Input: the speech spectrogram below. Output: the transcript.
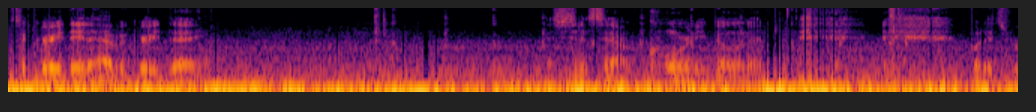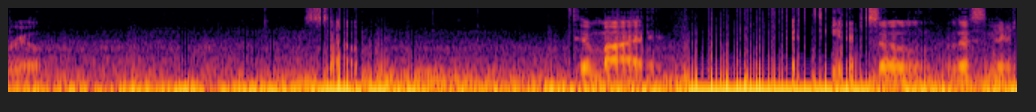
It's a great day to have a great day sound corny, don't it? but it's real. So, to my 15 or so listeners,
